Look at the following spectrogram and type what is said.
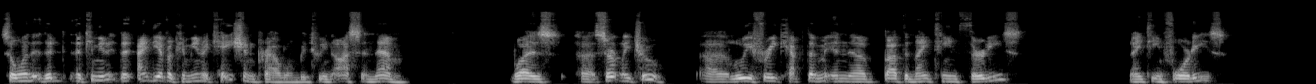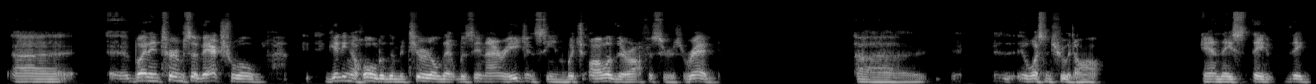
So when the the, the, communi- the idea of a communication problem between us and them was uh, certainly true. Uh, Louis Freeh kept them in the, about the 1930s, 1940s. Uh, but in terms of actual getting a hold of the material that was in our agency in which all of their officers read, uh, it wasn't true at all. And they they they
